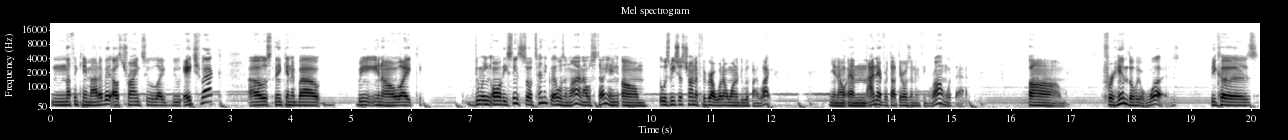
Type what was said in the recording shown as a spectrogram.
nothing came out of it. I was trying to like do HVAC. I was thinking about being, you know, like doing all these things. So technically, I wasn't lying. I was studying. Um, it was me just trying to figure out what I want to do with my life. You know, and I never thought there was anything wrong with that. Um, for him though, it was because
